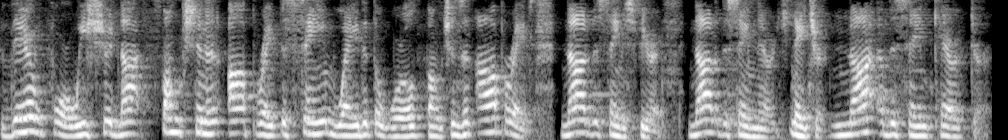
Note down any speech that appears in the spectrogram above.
Therefore, we should not function and operate the same way that the world functions and operates. Not of the same spirit, not of the same nature, not of the same character.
